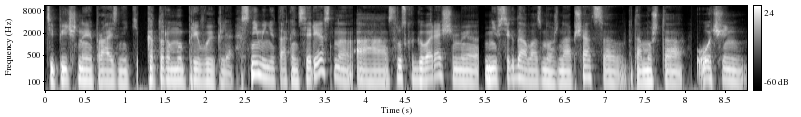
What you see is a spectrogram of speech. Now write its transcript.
типичные праздники, к которым мы привыкли. С ними не так интересно, а с русскоговорящими не всегда возможно общаться, потому что очень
